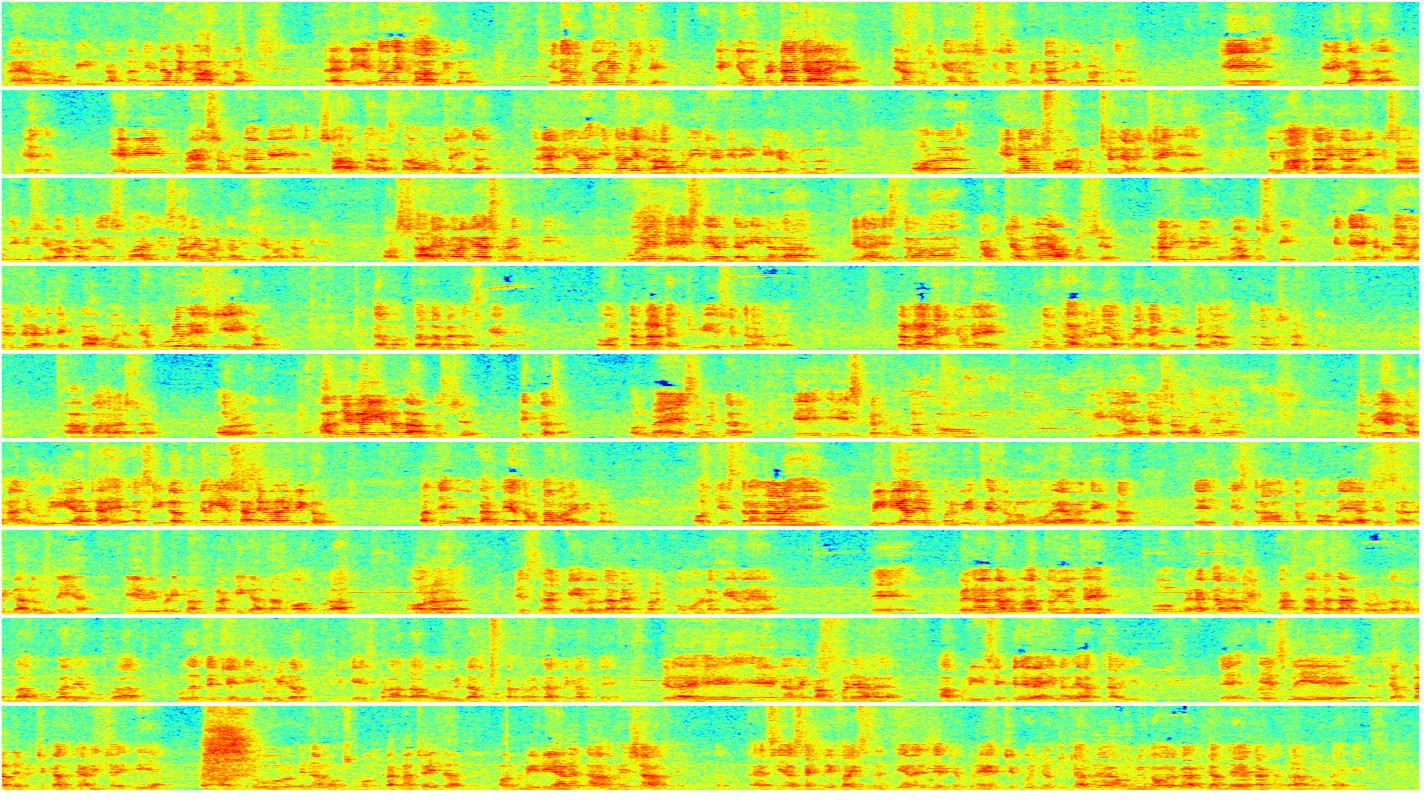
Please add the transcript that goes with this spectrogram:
ਮੈਂ ਉਹਨਾਂ ਨੂੰ ਅਪੀਲ ਕਰਦਾ ਕਿ ਇਹਨਾਂ ਦੇ ਖਿਲਾਫ ਵੀ ਲਾਓ। ਰੈਲੀ ਇਹਨਾਂ ਦੇ ਖਿਲਾਫ ਵੀ ਕਰੋ। ਇਹਨਾਂ ਨੂੰ ਕਿਉਂ ਨਹੀਂ ਪੁੱਛਦੇ ਇਹ ਕਿਉਂ ਪਿੰਡਾਂ 'ਚ ਆ ਰਹੇ ਆ? ਜਿਹੜਾ ਤੁਸੀਂ ਕਹਿੰਦੇ ਹੋ ਅਸੀਂ ਕਿਸੇ ਨੂੰ ਪਿੰਡਾਂ 'ਚ ਨਹੀਂ ਵੜਨ ਦੇਣਾ। ਇਹ ਜਿਹੜੀ ਗੱਲ ਆ, ਇਹ ਇਹ ਵੀ ਮੈਂ ਸਮਝਦਾ ਕਿ ਇਨਸਾਫ ਦਾ ਰਸਤਾ ਹੋਣਾ ਚਾਹੀਦਾ। ਰੈਲੀਆਂ ਇਹਨਾਂ ਦੇ ਖਿਲਾਫ ਹੋਣੀਆਂ ਚਾਹੀਦੀਆਂ ਨੇ ਇੰਡੀ ਗਠਬੰਧਨ ਦੇ। ਔਰ ਇਹਨਾਂ ਨੂੰ ਸਵਾਲ ਪੁੱਛੇ ਜਾਣੇ ਚਾਹੀਦੇ ਆ। ਇਮਾਨਦਾਰੀ ਨਾਲ ਜੇ ਕਿਸਾਨ ਦੀ ਵੀ ਸੇਵਾ ਕਰਨੀ ਹੈ, ਸਮਾਜ ਦੇ ਸਾਰੇ ਵਰਗਾਂ ਦੀ ਸੇਵਾ ਕਰਨੀ ਹੈ। ਔਰ ਸਾਰੇ ਵਰਗ ਇਸ ਵੇਲੇ ਦੁਖੀ ਨੇ। ਪੂਰੇ ਦੇਸ਼ ਦੇ ਅੰਦਰ ਹੀ ਇਹਨਾਂ ਦਾ ਜਿਹੜਾ ਇਸ ਤਰ੍ਹਾਂ ਦਾ ਕੰਮ ਚੱਲ ਰਿਹਾ ਆਪਸ 'ਚ ਰਲੀ ਮਿਲੀ ਨੂਰਾ ਕੁਸ਼ਤੀ, ਕਿਤੇ ਇਕੱਠੇ ਹੋ ਜਾਂਦੇ ਆ, ਕਿਤੇ ਖਿਲਾਫ ਹੋ ਜਾਂਦੇ ਆ, ਪੂਰੇ ਦੇਸ਼ 'ਚ ਇਹੀ ਕੰਮ ਆ। ਜਿੱਦਾਂ ਮਮਤਾ ਦਾ ਮੈਂ ਦੱਸ ਕੇ ਹਟਿਆ। ਔਰ ਕਰਨਾਟਕ 'ਚ ਵੀ ਇਸੇ ਤਰ੍ਹਾਂ ਹੋਇਆ। ਕਰਨਾਟਕ 'ਚ ਉਹਨੇ ਉਦਮ ਠਾਕਰੇ ਨੇ ਆਪਣੇ ਕੈਂਡੀਡੇਟ ਪਹਿਲਾਂ ਅਨਾਉਂਸ ਕਰਤੇ। ਆ ਮਹਾਰਾਸ਼ਟਰ ਔਰ ਹਰ ਜਗ੍ਹਾ ਹੀ ਇਹਨਾਂ ਦਾ ਆਪਸ 'ਚ ਦਿੱਕਤ ਹੈ ਔਰ ਮੈਂ ਇਹ ਸਮਝਦਾ ਕਿ ਇਸ ਗਠਬੰਧਨ ਤੋਂ ਮੀਡੀਆ ਇੱਕ ਐਸਾ ਮਾਧਿਅਮ ਆ ਅਵੇਅਰ ਕਰਨਾ ਜ਼ਰੂਰੀ ਆ, ਚਾਹੇ ਅਸੀਂ ਗਲਤ ਕਰੀਏ, ਸਾਡੇ ਬਾਰੇ ਵੀ ਕਰੋ। ਪਰ ਜੇ ਉਹ ਕਰਦੇ ਆ ਤਾਂ ਉਹਨਾਂ ਬਾਰੇ ਵੀ ਕਰੋ। ਔਰ ਜਿਸ ਤਰ੍ਹਾਂ ਨਾਲ ਇਹ ਮੀਡੀਆ ਦੇ ਉੱਪਰ ਵੀ ਇੱਥੇ ਜ਼ੁਲਮ ਹੋ ਰਿਹਾ ਮੈਂ ਦੇਖਦਾ। ਤੇ ਜਿਸ ਤਰ੍ਹਾਂ ਉਹ ਧਮਕਾਉਂਦੇ ਆ, ਜਿਸ ਤਰ੍ਹਾਂ ਦੀ ਗੱਲ ਹੁੰਦੀ ਹੈ ਇਹ ਵੀ ਬੜੀ ਮੰਦਭਾਗੀ ਗੱਲ ਆ, ਬਹੁਤ ਬੁਰਾ। ਔਰ ਜਿਸ ਤਰ੍ਹਾਂ ਕੇਬਲ ਦਾ ਨੈਟਵਰਕ ਹੋਣ ਲੱਗੇ ਹੋਏ ਆ, ਤੇ ਬਿਨਾਂ ਗੱਲਬਾਤ ਤੋਂ ਹੀ ਉਹਤੇ ਉਹ ਮੇਰਾ ਖਿਆਲ ਆ ਵੀ 8-10 ਹਜ਼ਾਰ ਕਰੋੜ ਦਾ ਤਾਂ ਬੰਦਾ ਹੋਊਗਾ ਜੇ ਹੋਊਗਾ। ਉਹਦੇ ਤੇ ਚੇਨੀ ਚੋਰੀ ਦਾ ਵੀ ਕੇਸ ਬਣਾਤਾ, ਹੋਰ ਵੀ 10 ਮੁਕੱਦਮੇ ਦਰਜ ਕਰਤੇ। ਜਿਹੜਾ ਇਹ ਇਹ ਇਹਨਾਂ ਨੇ ਕੰਮ ਫੜਿਆ ਹੋਇਆ ਆ ਪੁਲਿਸ ਇੱਕ ਜਗ੍ਹਾ ਹੀ ਇਹਨਾਂ ਦੇ ਹੱਥ ਆਈ ਹੈ। ਤੇ ਇਸ ਲਈ ਇਹ ਜਨਤਾ ਦੇ ਵਿੱਚ ਗੱਲ ਜਾਣੀ ਚਾਹੀਦੀ ਹੈ ਔਰ ਜ਼ਰੂਰ ਇਹਨਾਂ ਨੂੰ ਐਕਸਪੋਜ਼ ਕਰਨਾ ਚਾਹੀਦਾ। ਔਰ ਮੀਡੀਆ ਨੇ ਤਾਂ ਹਮੇਸ਼ਾ ਐਸੀਆਂ ਸੈਕਰੀਫਾਈਸ ਦਿੱਤੀਆਂ ਨੇ ਜੇ ਯੂਕਰੇਨ 'ਚ ਕੋਈ ਯੁੱਧ ਚੱਲ ਰਿਹਾ ਉਹਨੂੰ ਵੀ ਕਵਰ ਕਰਨ ਜਾਂਦੇ ਆ ਇਹਨਾਂ ਖਤਰਾ ਮੁੱਲ ਲੈ ਕੇ।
